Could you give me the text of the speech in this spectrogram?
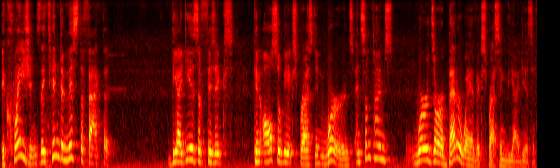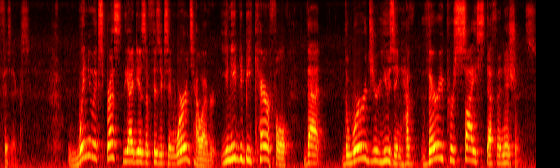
equations, they tend to miss the fact that the ideas of physics can also be expressed in words and sometimes words are a better way of expressing the ideas of physics. When you express the ideas of physics in words, however, you need to be careful that the words you're using have very precise definitions.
